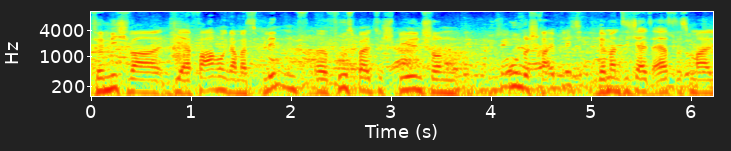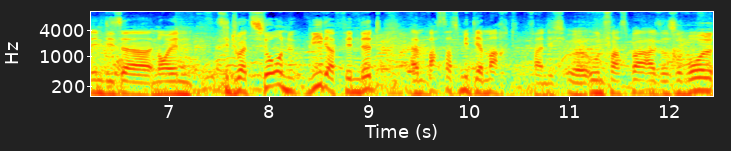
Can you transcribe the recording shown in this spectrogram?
für mich war die Erfahrung damals Blindenfußball zu spielen schon unbeschreiblich, wenn man sich als erstes mal in dieser neuen Situation wiederfindet, ähm, was das mit dir macht fand ich äh, unfassbar. Also sowohl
